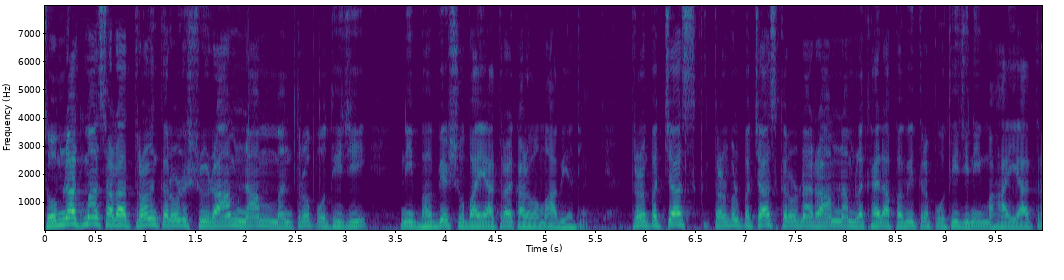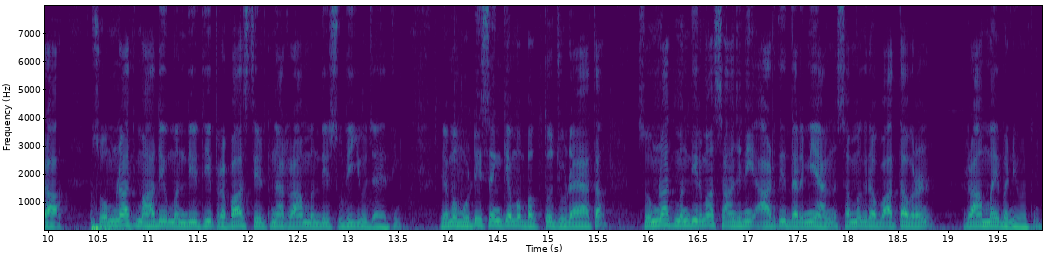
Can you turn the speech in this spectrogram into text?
સોમનાથમાં સાડા ત્રણ કરોડ શ્રીરામ નામ મંત્રોપોથીજીની ભવ્ય શોભાયાત્રા કાઢવામાં આવી હતી. ત્રણ પચાસ, ત્રણ પોઈન્ટ પચાસ કરોડના રામ નામ લખાયેલા પવિત્ર પોથીજીની મહાયાત્રા સોમનાથ મહાદેવ મંદિરથી પ્રભાસ તીર્થના રામ મંદિર સુધી યોજાઈ હતી, જેમાં મોટી સંખ્યામાં ભક્તો જોડાયા હતા. સોમનાથ મંદિરમાં સાંજની આરતી દરમિયાન સમગ્ર વાતાવરણ રામમય બન્યું હતું.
